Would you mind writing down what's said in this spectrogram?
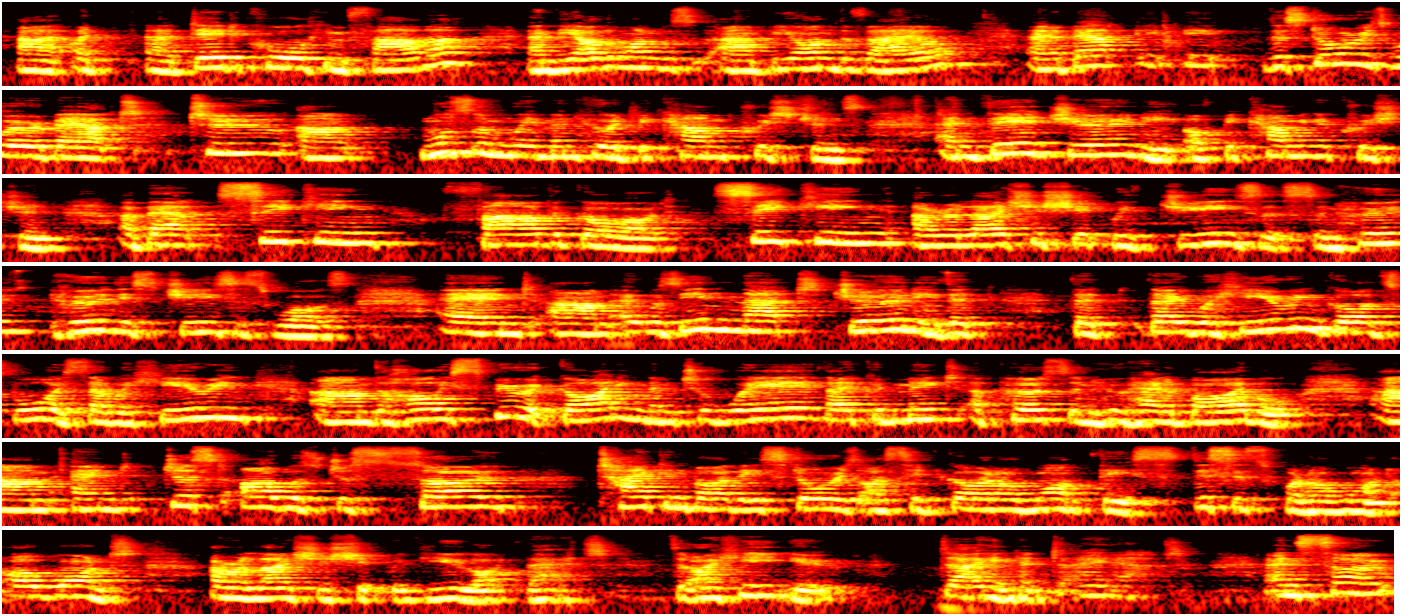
uh, I, I, Dare to Call Him Father, and the other one was uh, Beyond the Veil. And about it, it, the stories were about two uh, Muslim women who had become Christians and their journey of becoming a Christian, about seeking Father God, seeking a relationship with Jesus and who, who this Jesus was. And um, it was in that journey that that they were hearing God's voice, they were hearing um, the Holy Spirit guiding them to where they could meet a person who had a Bible. Um, and just, I was just so taken by these stories, I said, God, I want this. This is what I want. I want a relationship with you like that, that I hear you day in and day out. And so,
